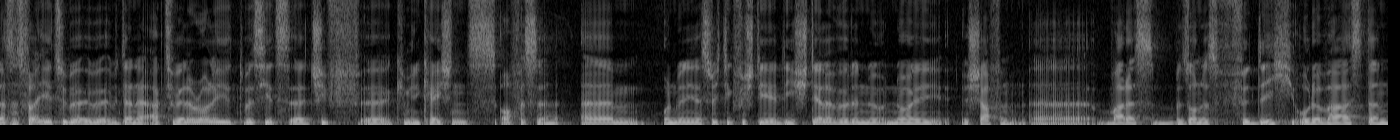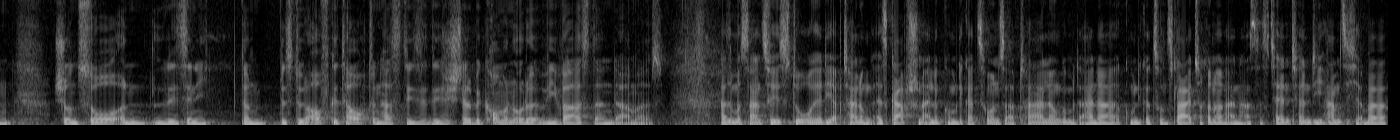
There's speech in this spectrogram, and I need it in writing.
Lass uns vielleicht jetzt über, über, über deine aktuelle Rolle. Du bist jetzt äh, Chief äh, Communications Officer. Ähm, und wenn ich das richtig verstehe, die Stelle würde neu schaffen. Äh, war das besonders für dich oder war es dann schon so und letztendlich dann bist du aufgetaucht und hast diese, diese Stelle bekommen oder wie war es dann damals? Also ich muss sagen, zur Historie, die Abteilung, es gab schon eine Kommunikationsabteilung mit einer Kommunikationsleiterin und einer Assistentin, die haben sich aber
